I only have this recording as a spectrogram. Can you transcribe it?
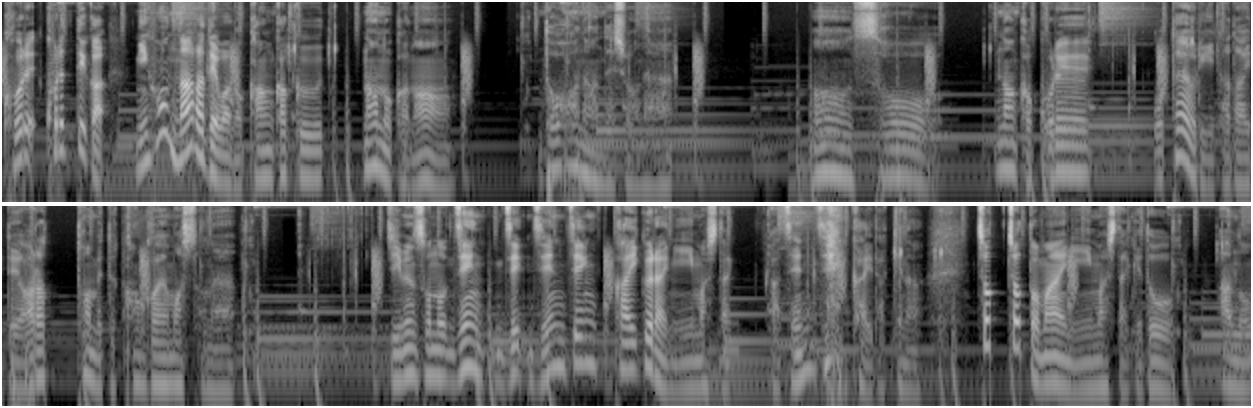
これこれっていうか日本ならではの感覚なのかな？どうなんでしょうね。うんそう。なんかこれお便りいただいて改めて考えましたね。自分その前前前々回ぐらいに言いました。あ前々回だっけな。ちょちょっと前に言いましたけどあの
